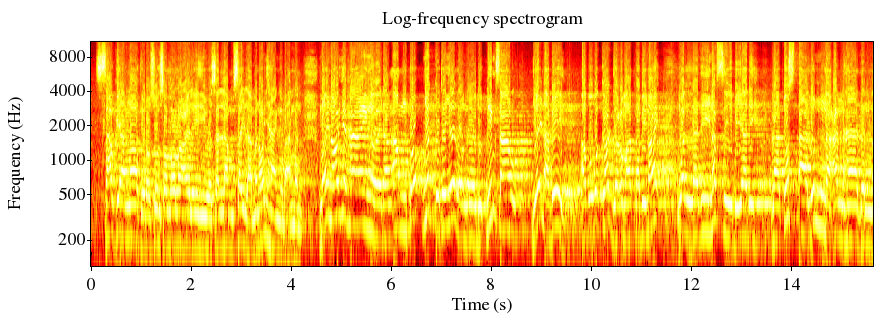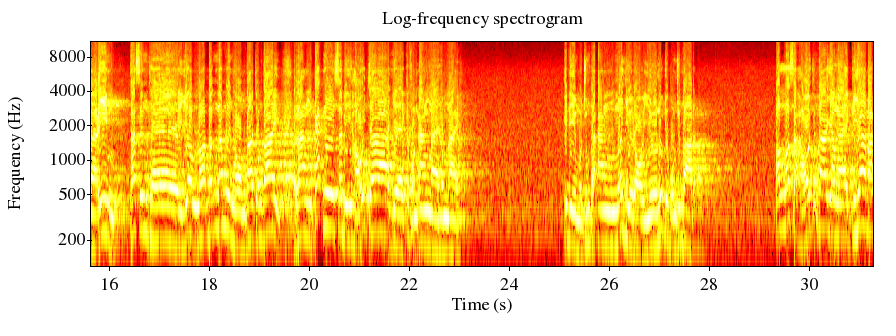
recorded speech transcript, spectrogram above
sau khi ăn no thì Rasul sallallahu alaihi wa sallam say lại mới nói với hai người bạn mình. Mới nói với hai người đàn ông tốt nhất của thế giới là người được điếm sao? Với Nabi, Abu Bakr và Umar. Nabi nói walladhi nafsi biyadi la tus'alunna an hadha na'im ta xin thề với Allah, đấng nắm linh hồn ta trong tay, rằng các ngươi sẽ bị hỏi cha về cái phần ăn này hôm nay. Cái điều mà chúng ta ăn mới vừa rồi vừa nuốt vô bụng chúng ta đó. Allah sẽ hỏi chúng ta vào ngày kia mà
